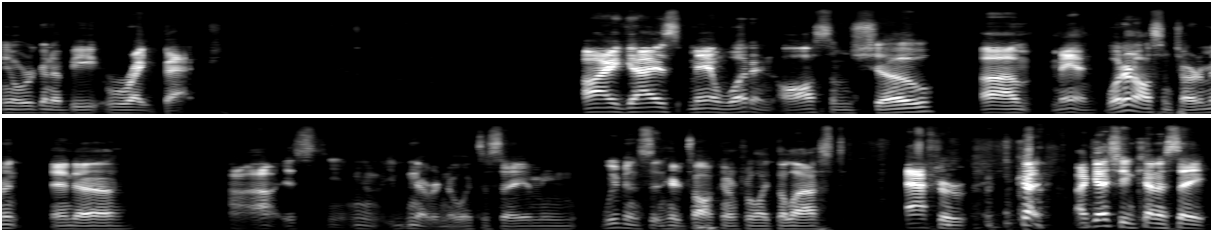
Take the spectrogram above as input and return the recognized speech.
and we're going to be right back. All right, guys, man, what an awesome show. Um, man, what an awesome tournament. And uh, uh, it's you never know what to say. I mean, we've been sitting here talking for like the last after, I guess you can kind of say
